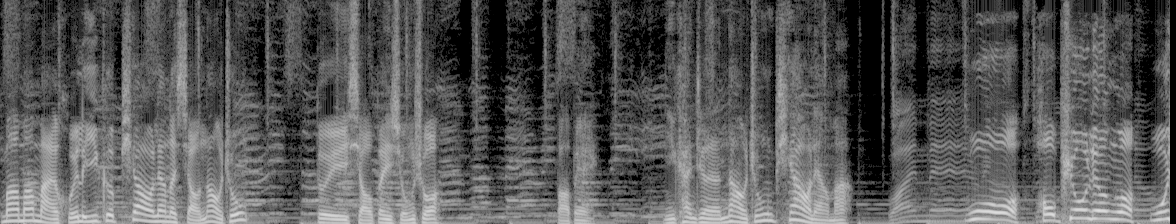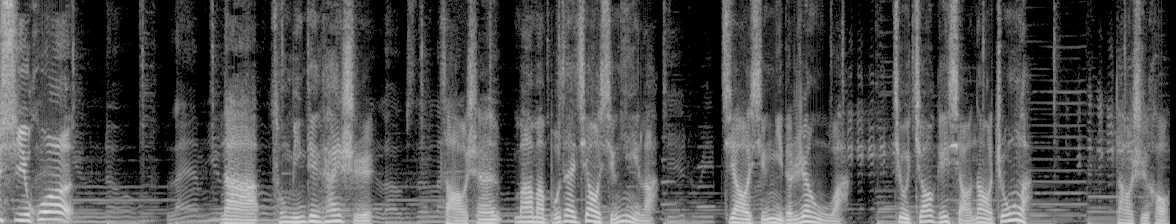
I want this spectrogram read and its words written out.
妈妈买回了一个漂亮的小闹钟，对小笨熊说：“宝贝，你看这闹钟漂亮吗？”哇，好漂亮啊！我喜欢。那从明天开始，早晨妈妈不再叫醒你了，叫醒你的任务啊，就交给小闹钟了。到时候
